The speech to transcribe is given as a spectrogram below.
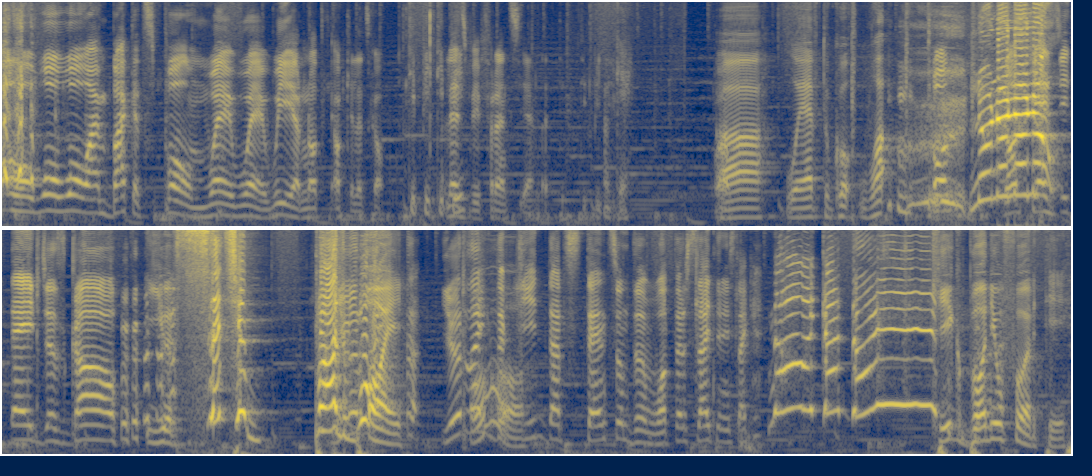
oh, whoa, whoa, I'm back at spawn. Wait, wait, we are not. Okay, let's go. Tippy tippy. Let's be friends. Yeah, let's be. Okay. Wow. Ah, we have to go. What? Don't, No, no, don't no, no! hesitate, just go. You're such a bad You're boy. Like, you're like the Oh. kid that stands on the water slide and is like, No, I can't do it. Kick Bodil40.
